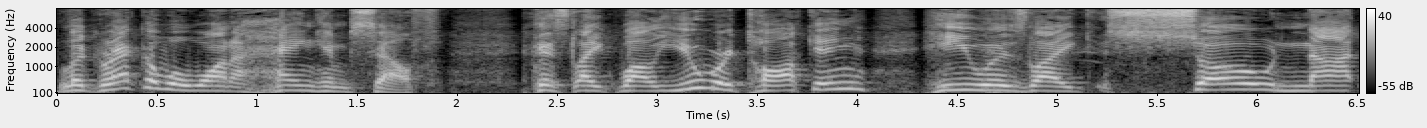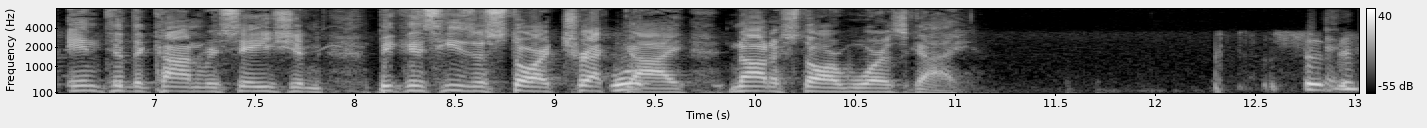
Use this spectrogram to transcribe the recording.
LaGreca will want to hang himself because like while you were talking, he was like so not into the conversation because he's a Star Trek guy, not a Star Wars guy. so this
